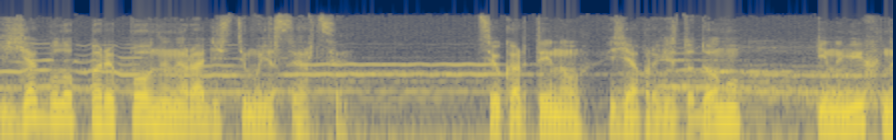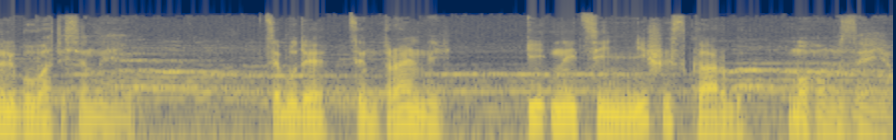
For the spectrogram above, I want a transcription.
як було переповнене радістю моє серце. Цю картину я привіз додому і не міг налюбуватися нею. Це буде центральний і найцінніший скарб мого музею.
